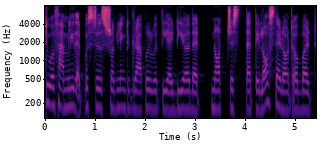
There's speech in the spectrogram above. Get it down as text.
to a family that was still struggling to grapple with the idea that not just that they lost their daughter, but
